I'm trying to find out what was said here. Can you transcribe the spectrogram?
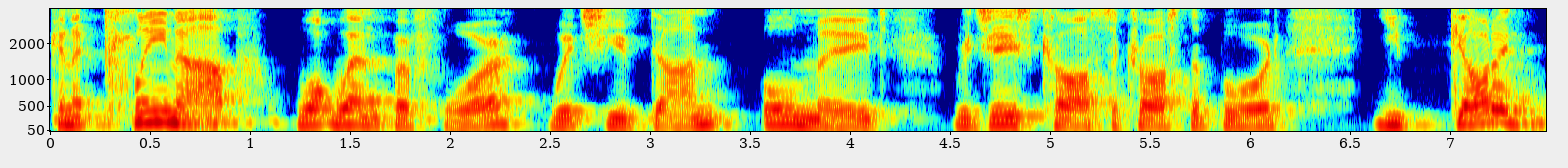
kind of clean up what went before, which you've done, all moved, reduce costs across the board. You've got a,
